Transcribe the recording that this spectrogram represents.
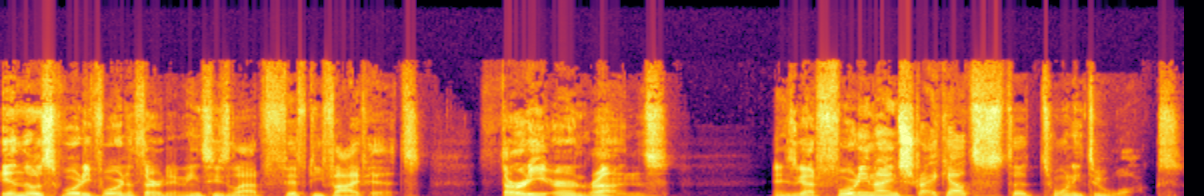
In those 44 and a third innings, he's allowed 55 hits, 30 earned runs, and he's got 49 strikeouts to 22 walks.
